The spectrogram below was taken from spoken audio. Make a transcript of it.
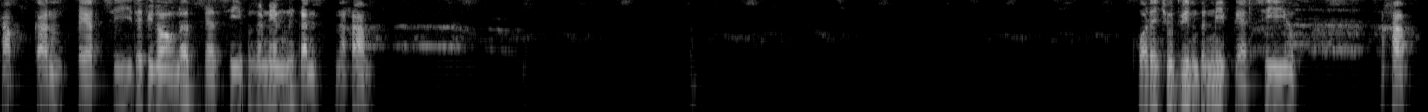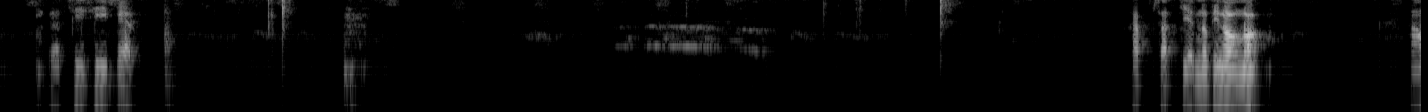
ครับกันแปดสี่ได้พี่น้องเลิศแปดสี่เพิ่งก็เน้นนึกกันนะครับพอได้ชุดวินเพิ่นมีแปดสี่อยู่นะครับแปดสี่สี่แปดครับสัดเจนเนาะพี่น้องเนาะ เอา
